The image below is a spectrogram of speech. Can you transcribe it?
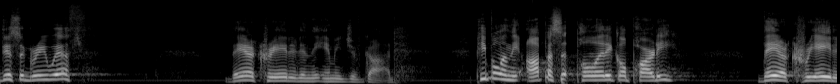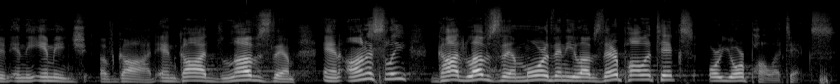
disagree with, they are created in the image of God. People in the opposite political party, they are created in the image of God, and God loves them. And honestly, God loves them more than He loves their politics or your politics.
